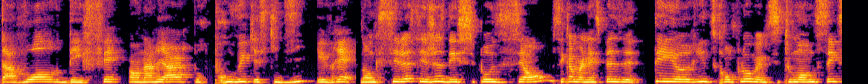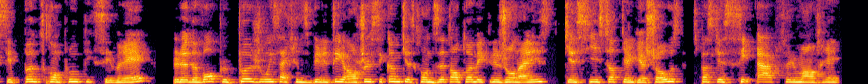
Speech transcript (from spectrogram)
d'avoir des faits en arrière pour prouver que ce qu'il dit est vrai. Donc si là c'est juste des suppositions, c'est comme une espèce de théorie du complot même si tout le monde sait que c'est pas du complot puis que c'est vrai. Le devoir peut pas jouer sa crédibilité en jeu. C'est comme qu'est-ce qu'on disait tantôt avec les journalistes que s'ils sortent quelque chose, c'est parce que c'est absolument vrai.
